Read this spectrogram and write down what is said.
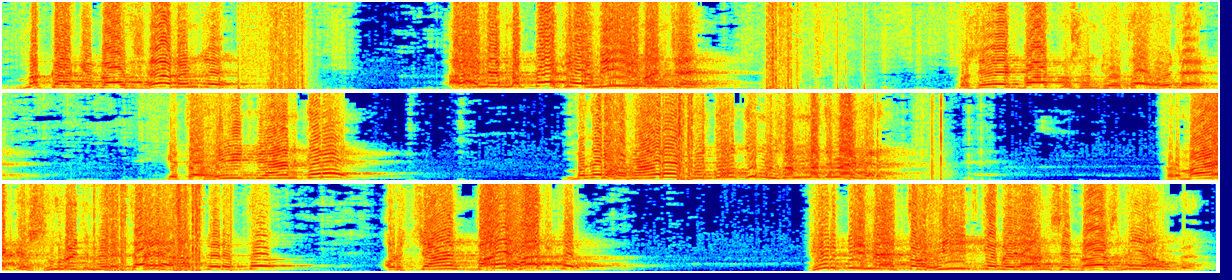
مکہ کے بادشاہ بن جائیں۔ اہل مکہ کے امیر بن جائیں۔ بس ایک بات کو سمجھوتا ہو جائے کہ توحید بیان کرے، مگر ہمارے بتوں کی مذمت نہ کریں فرمایا کہ سورج میرے دائیں ہاتھ پہ رکھ دو اور چاند بائیں ہاتھ پر۔ پھر بھی میں توحید کے بیان سے باز نہیں آؤں گا۔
